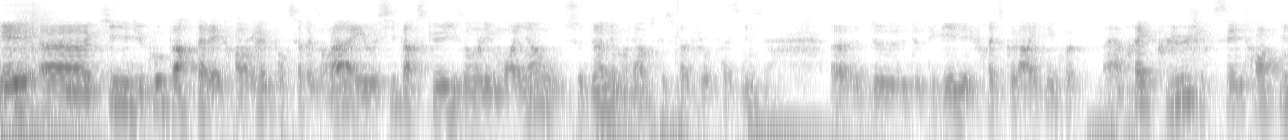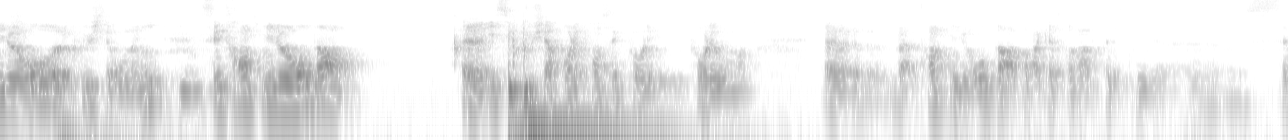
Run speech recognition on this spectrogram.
Et euh, qui du coup partent à l'étranger pour ces raisons-là et aussi parce qu'ils ont les moyens ou se donnent les moyens, parce que c'est pas toujours facile, euh, de, de payer les frais de scolarité. Quoi. Après, Cluj, c'est 30 000 euros, Cluj c'est Roumanie, Mm. c'est 30 000 euros par an. Et c'est plus cher pour les Français que pour les, pour les Roumains. Euh, bah, 30 000 euros par rapport à 93 000, euh, ça,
